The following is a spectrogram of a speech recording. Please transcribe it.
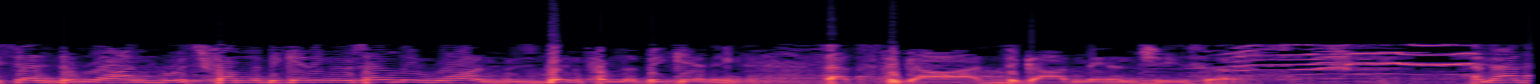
He says, The one who is from the beginning, there's only one who's been from the beginning. That's the God, the God man Jesus. And that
